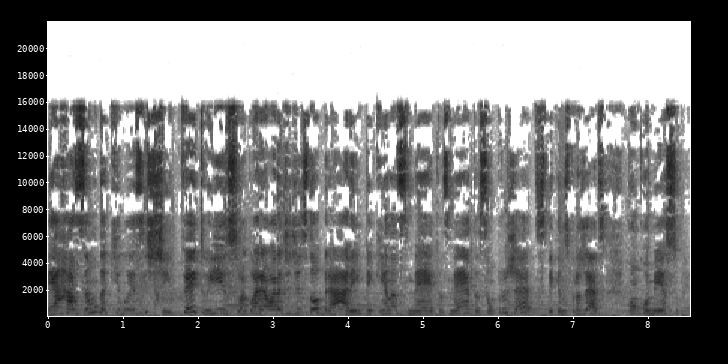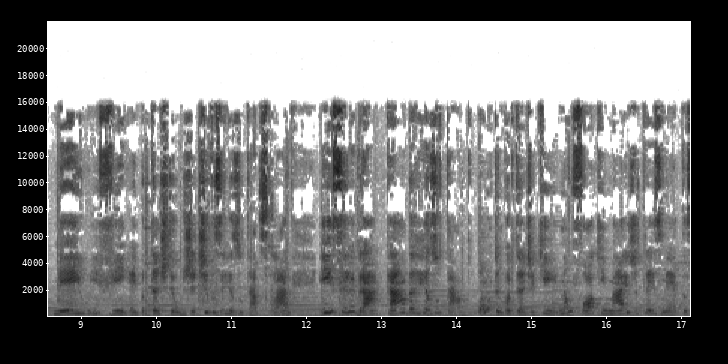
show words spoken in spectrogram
É a razão daquilo existir. Feito isso, agora é hora de desdobrar em pequenas metas. Metas são projetos, pequenos projetos com começo, meio e fim. É importante ter objetivos e resultados claros e celebrar cada resultado. Ponto importante aqui: não foque em mais de três metas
